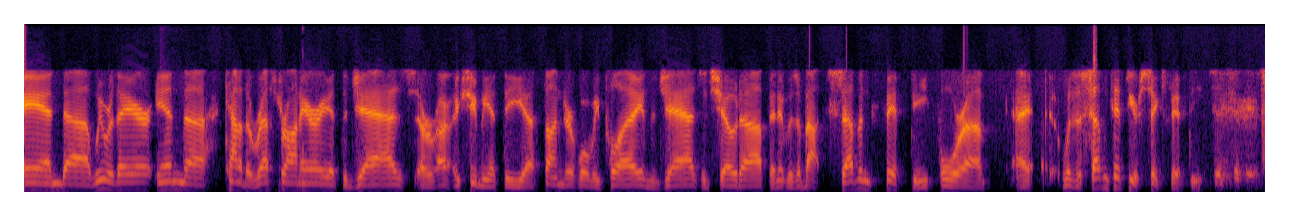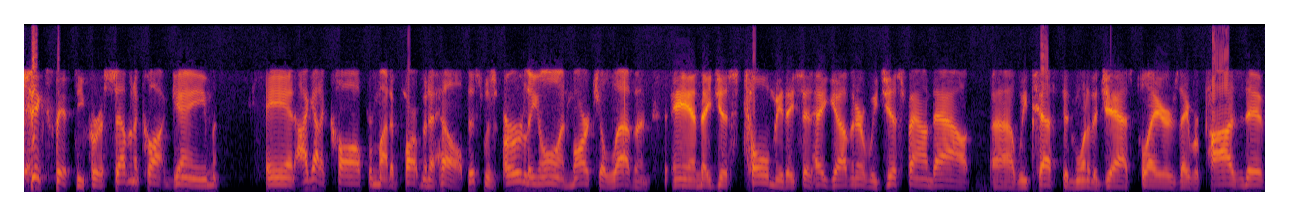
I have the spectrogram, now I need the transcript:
And uh, we were there in the kind of the restaurant area at the Jazz, or, or excuse me, at the uh, Thunder where we play, and the Jazz had showed up, and it was about seven fifty for a. Uh, was it seven fifty or six fifty? Six fifty for a seven o'clock game and I got a call from my Department of Health. This was early on, March 11th, and they just told me, they said, Hey, Governor, we just found out uh, we tested one of the Jazz players. They were positive.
